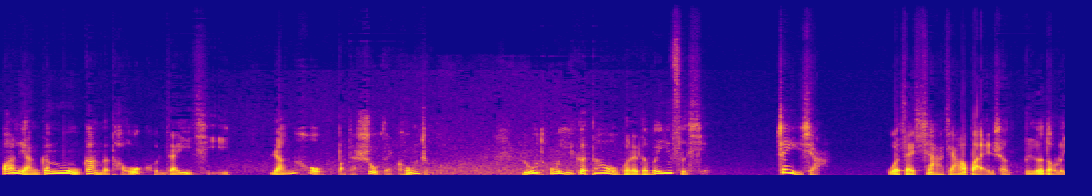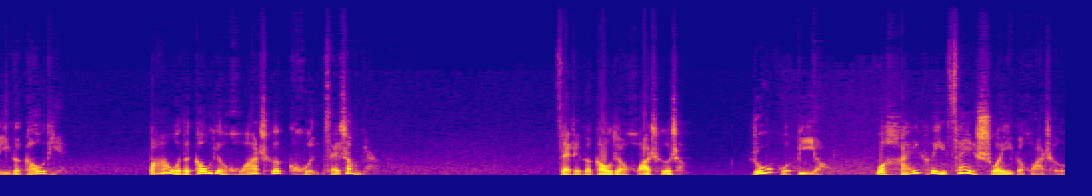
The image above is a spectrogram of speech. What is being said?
把两根木杠的头捆在一起，然后把它竖在空中，如同一个倒过来的 V 字形。这下，我在下甲板上得到了一个高点，把我的高吊滑车捆在上边。在这个高吊滑车上，如果必要，我还可以再拴一个滑车。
